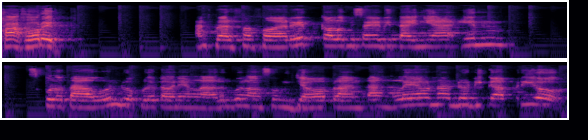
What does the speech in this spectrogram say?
favorit. Aktor favorit kalau misalnya ditanyain 10 tahun, 20 tahun yang lalu gue langsung jawab lantang Leonardo DiCaprio.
